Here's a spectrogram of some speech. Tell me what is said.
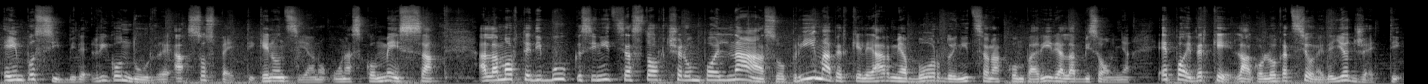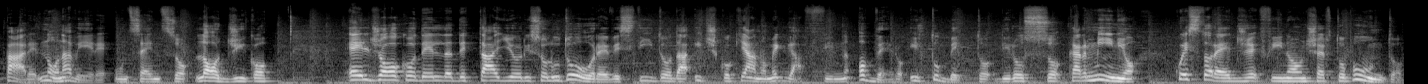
è impossibile ricondurre a sospetti che non siano una scommessa. Alla morte di Book si inizia a storcere un po' il naso, prima perché le armi a bordo iniziano a comparire alla bisogna e poi perché la collocazione degli oggetti pare non avere un senso logico. È il gioco del dettaglio risolutore vestito da Hitchcockiano McGuffin, ovvero il tubetto di rosso carminio. Questo regge fino a un certo punto.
